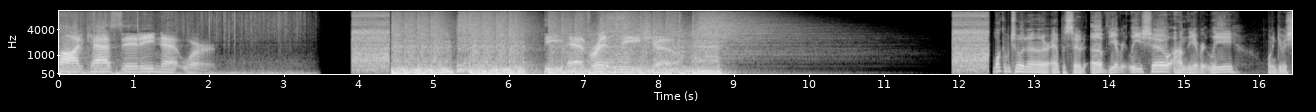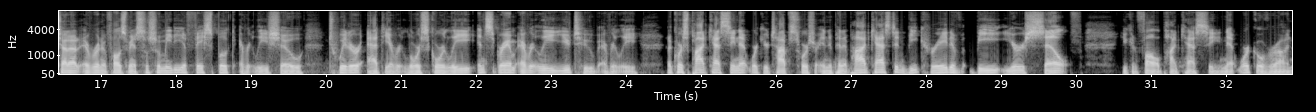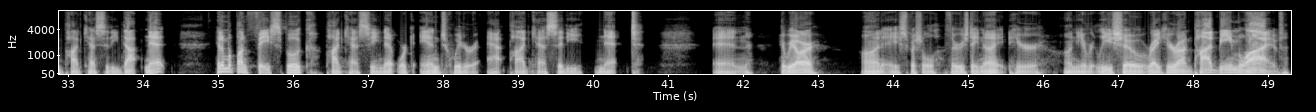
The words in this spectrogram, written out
Podcast City Network. The Everett Lee Show. Welcome to another episode of the Everett Lee Show. I'm the Everett Lee. I want to give a shout out to everyone that follows me on social media Facebook, Everett Lee Show, Twitter, at the Everett Lore Score Lee, Instagram, Everett Lee, YouTube, Everett Lee. And of course, Podcast City Network, your top source for independent podcasting. Be creative, be yourself. You can follow Podcast Podcasting Network over on podcastcity.net. Hit them up on Facebook, Podcast City Network, and Twitter at Podcast City Net. And here we are on a special Thursday night here on the Everett Lee Show, right here on Podbean Live.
